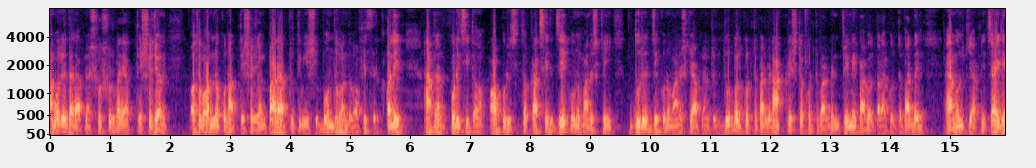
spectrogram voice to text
আমলের দ্বারা আপনার শ্বশুর বাড়ি আত্মীয় স্বজন অথবা অন্য কোনো আত্মীয় স্বজন, পাড়া, প্রতিবেশী বন্ধু বান্ধব অফিসের কলিগ আপনার পরিচিত, অপরিচিত, কাছের যে কোনো মানুষকেই, দূরের যে কোনো মানুষকে আপনার প্রতি দুর্বল করতে পারবেন, আকৃষ্ট করতে পারবেন, প্রেমে পাগল পাড়া করতে পারবেন, এমনকি আপনি চাইলে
